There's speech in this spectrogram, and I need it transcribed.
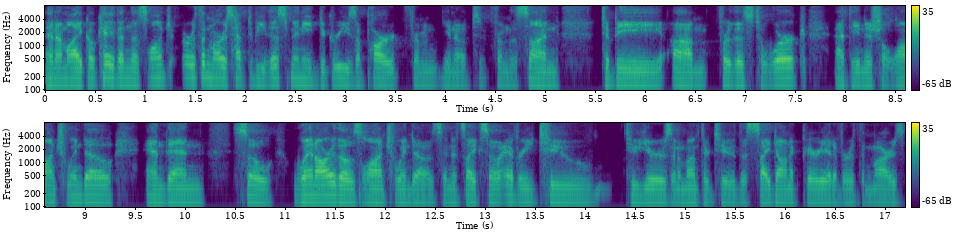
and i'm like okay then this launch earth and mars have to be this many degrees apart from you know to, from the sun to be um, for this to work at the initial launch window and then so when are those launch windows and it's like so every two two years and a month or two the synodic period of earth and mars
